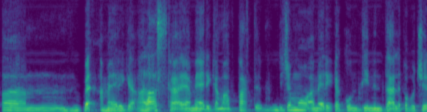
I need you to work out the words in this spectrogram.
ehm, beh, America, Alaska è America, ma a parte, diciamo, America continentale, proprio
